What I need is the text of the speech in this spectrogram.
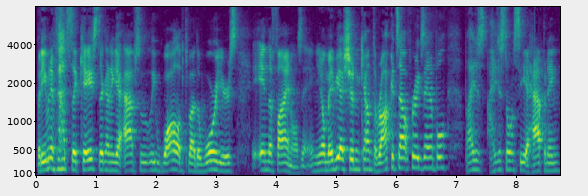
But even if that's the case, they're going to get absolutely walloped by the Warriors in the finals. And you know, maybe I shouldn't count the Rockets out for example, but I just I just don't see it happening.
